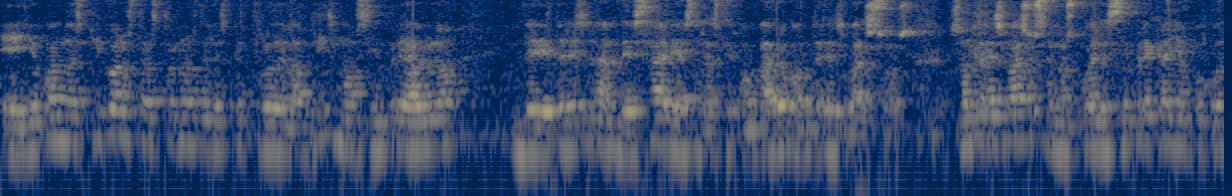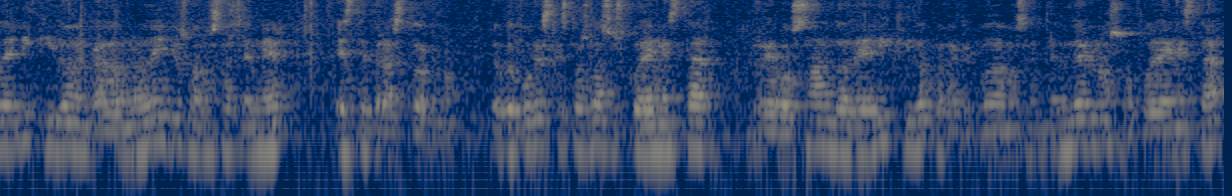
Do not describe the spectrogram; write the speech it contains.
Eh, yo cuando explico los trastornos del espectro del autismo siempre hablo de tres grandes áreas en las que comparo con tres vasos. Son tres vasos en los cuales siempre que haya un poco de líquido en cada uno de ellos vamos a tener este trastorno. Lo que ocurre es que estos vasos pueden estar rebosando de líquido para que podamos entendernos o pueden estar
